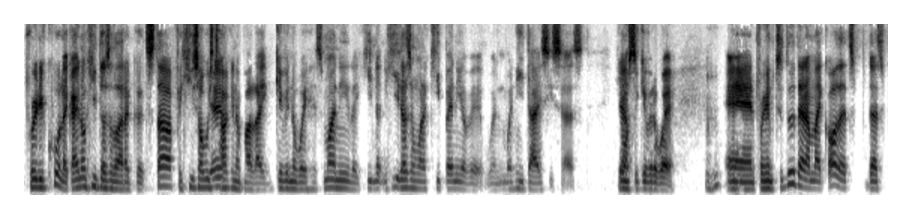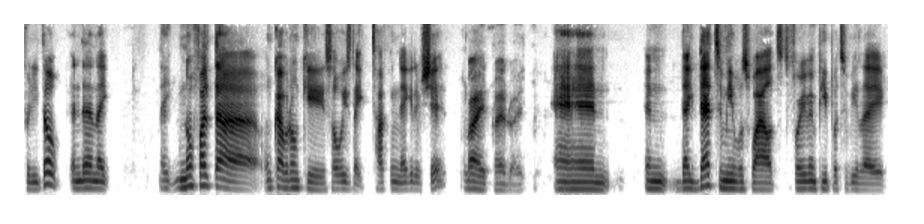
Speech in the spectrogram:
pretty cool. Like, I know he does a lot of good stuff. He's always yeah. talking about like giving away his money. Like, he he doesn't want to keep any of it when when he dies. He says he yeah. wants to give it away. Mm-hmm. And for him to do that, I'm like, oh, that's that's pretty dope. And then like, like no falta un cabrón que is always like talking negative shit. Right, right, right. And and like that to me was wild for even people to be like,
